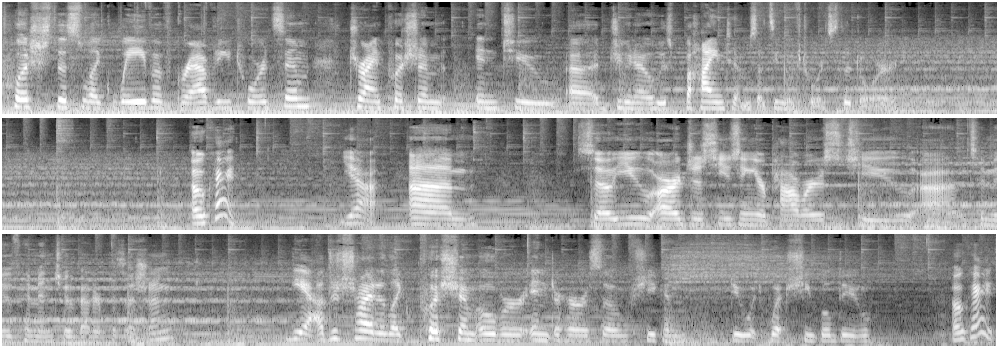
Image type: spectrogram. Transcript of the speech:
push this like wave of gravity towards him, try and push him into uh, Juno, who's behind him since he moved towards the door. okay yeah um so you are just using your powers to um, to move him into a better position Yeah, I'll just try to like push him over into her so she can do what, what she will do. okay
